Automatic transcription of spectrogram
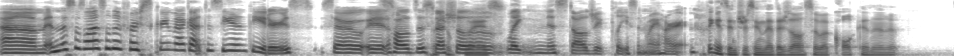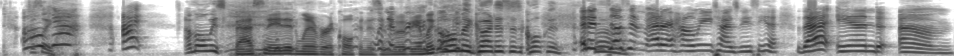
Um and this was also the first Scream I got to see in theaters. So it holds a special special, like nostalgic place in my heart. I think it's interesting that there's also a Culkin in it. oh Just like- yeah. I I'm always fascinated whenever a Culkin is in a movie. I'm like, oh my god, this is a Culkin. And it Oh. doesn't matter how many times we see that. That and um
